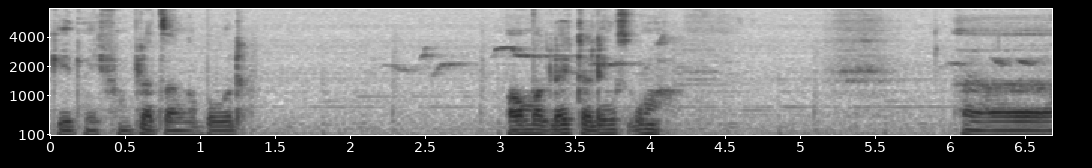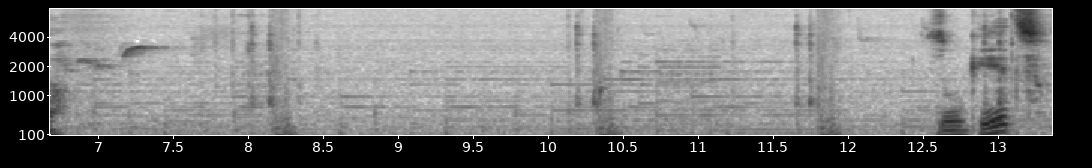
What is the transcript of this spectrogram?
Geht nicht vom Platzangebot. Bauen wir gleich da links um. Äh so geht's.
